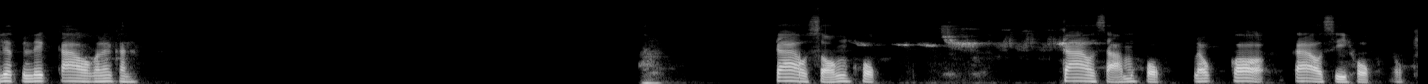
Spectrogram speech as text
เลือกเป็นเลขเก้าก็แล้วกันเก้าสองหกเก้าสามหกแล้วก็เก้าสี่หกโอเค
